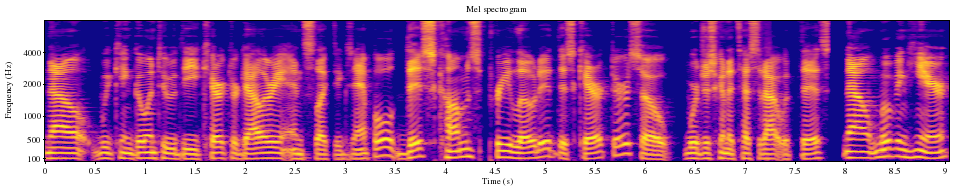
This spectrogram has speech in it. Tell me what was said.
now we can go into the character gallery and select example. This comes preloaded, this character, so we're just going to test it out with this. Now, moving here,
